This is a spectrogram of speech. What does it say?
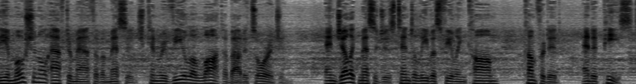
The emotional aftermath of a message can reveal a lot about its origin. Angelic messages tend to leave us feeling calm, comforted, and at peace,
